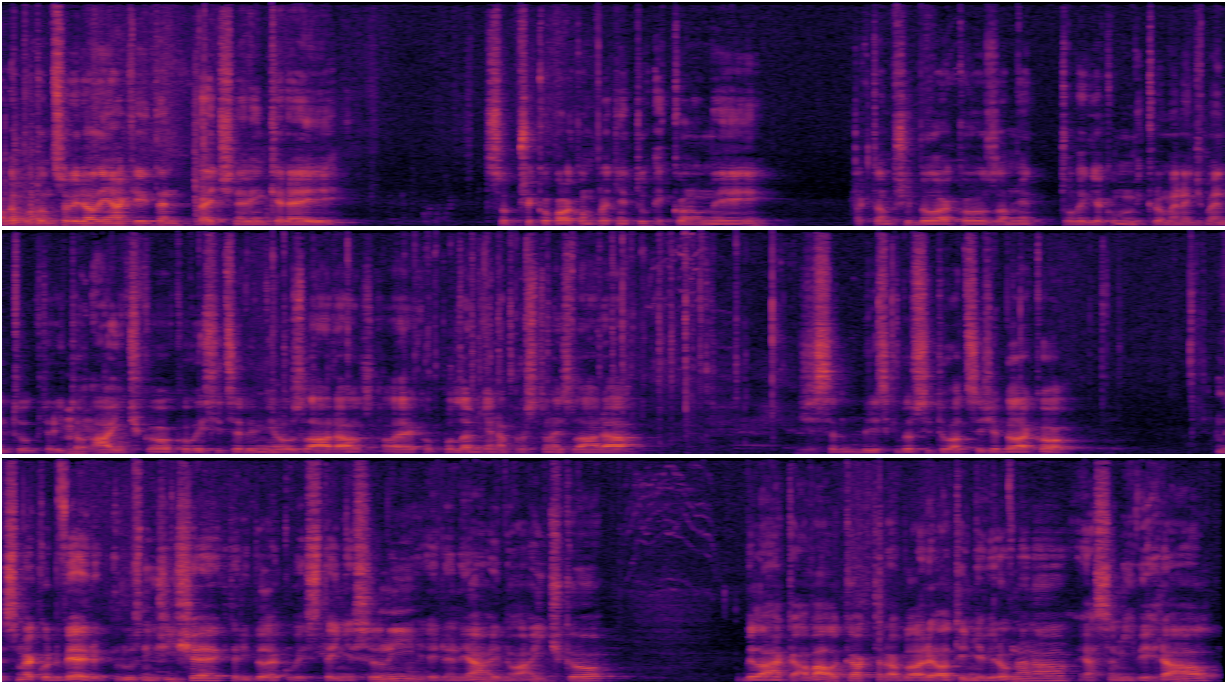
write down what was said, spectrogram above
Ale potom, co vydali nějaký ten preč, nevím který, co překopal kompletně tu ekonomii, tak tam přibylo jako za mě tolik jako mikromanagementu, který to mm-hmm. AIčko jako by sice by mělo zvládat, ale jako podle mě naprosto nezvládá. Že jsem vždycky byl v situaci, že byl jako my jsme jako dvě různé říše, který byl jako stejně silný, jeden já, jedno AIčko, byla nějaká válka, která byla relativně vyrovnaná, já jsem ji vyhrál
